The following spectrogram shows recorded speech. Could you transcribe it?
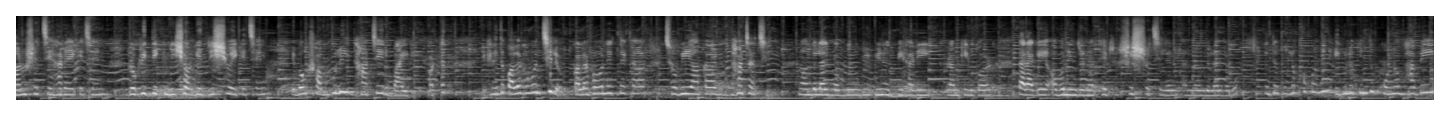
মানুষের চেহারা এঁকেছেন, প্রকৃতিক নিসর্গের দৃশ্য এঁকেছেন এবং সবগুলোই ধাঁচের বাইরে। অর্থাৎ এখানে তো কলাভবন ছিল, কলাভবনের তো একটা ছবি আঁকার ধাঁচা ছিল নন্দলাল বাবু বিনোদ বিহারী রামকিঙ্কর তার আগে অবনীন্দ্রনাথের শিষ্য ছিলেন নন্দলাল বাবু। কিন্তু লক্ষ্য করবেন, এগুলো কিন্তু কোনোভাবেই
